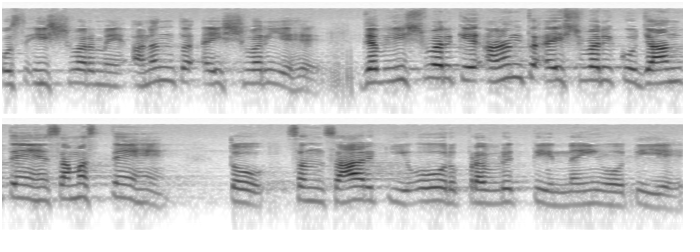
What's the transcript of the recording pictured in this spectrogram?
उस ईश्वर में अनंत ऐश्वर्य है। जब ईश्वर के अनंत ऐश्वर्य को जानते हैं, समझते हैं तो संसार की ओर प्रवृत्ति नहीं होती है।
